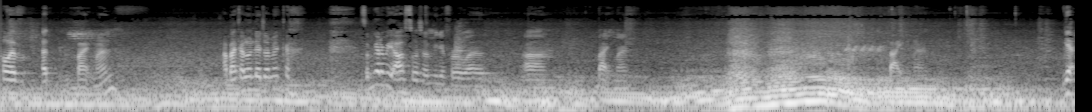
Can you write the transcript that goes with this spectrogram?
However, uh, bike man. I'm back alone there, Jamaica. so I'm gonna be off social media for a while. Um, bike man. Man. Yeah.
